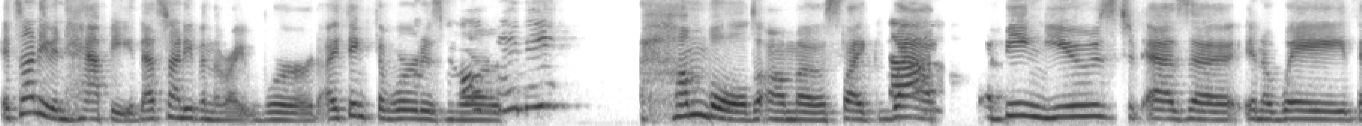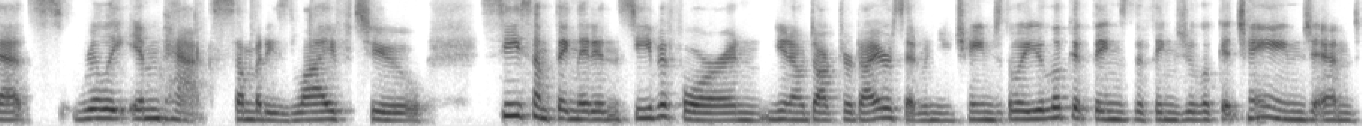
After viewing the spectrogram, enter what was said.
it's not even happy. That's not even the right word. I think the word is more oh, maybe humbled almost like, wow, being used as a in a way that's really impacts somebody's life to see something they didn't see before. And you know dr dyer said when you change the way you look at things the things you look at change. And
